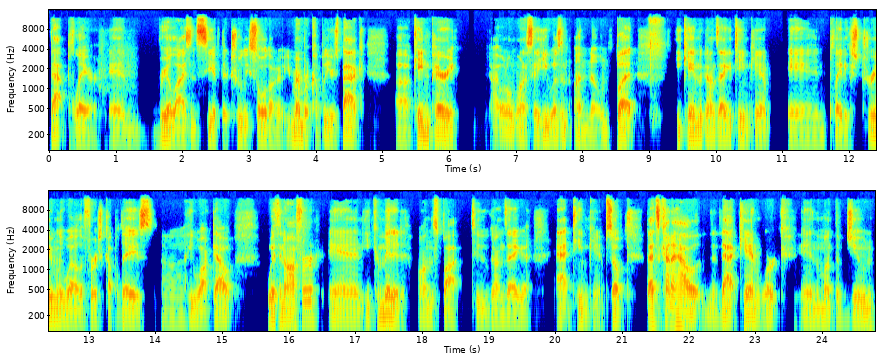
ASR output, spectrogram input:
that player and realize and see if they're truly sold on it. You remember a couple years back, uh, Kaden Perry, I don't want to say he was an unknown, but he came to Gonzaga team camp and played extremely well the first couple days. Uh, he walked out with an offer and he committed on the spot to Gonzaga at team camp. So that's kind of how that can work in the month of June.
